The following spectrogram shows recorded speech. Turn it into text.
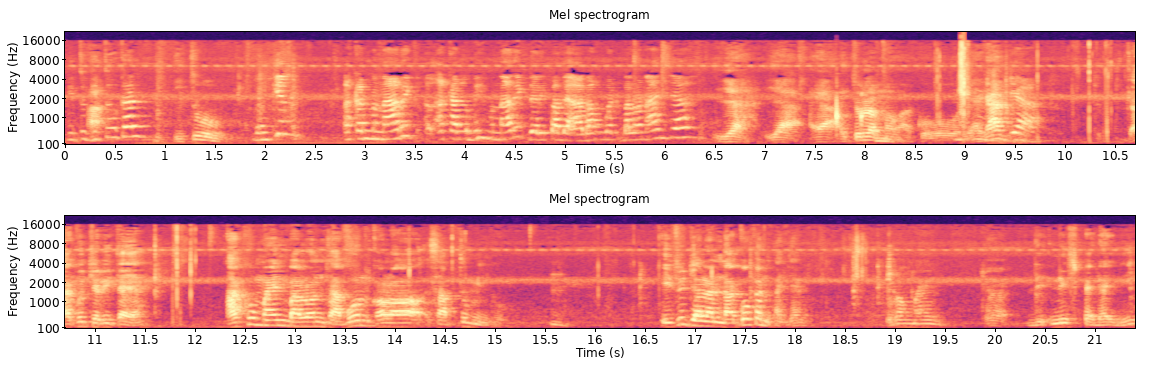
gitu-gitu kan itu mungkin akan menarik akan lebih menarik daripada abang buat balon aja. Ya ya ya itulah mau aku ya kan? ya aku cerita ya. Aku main balon sabun kalau sabtu minggu. Hmm. itu jalan dago kan panjang. Orang main. Ke- di- ini sepeda ini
